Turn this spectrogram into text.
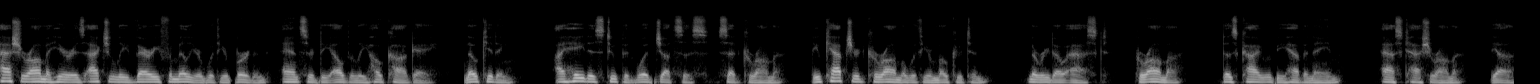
Hashirama here is actually very familiar with your burden, answered the elderly Hokage. No kidding. I hate his stupid wood jutsus, said Kurama. You captured Kurama with your Mokuton? Naruto asked. Kurama. Does Kyuubi have a name? Asked Hashirama. Yeah.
